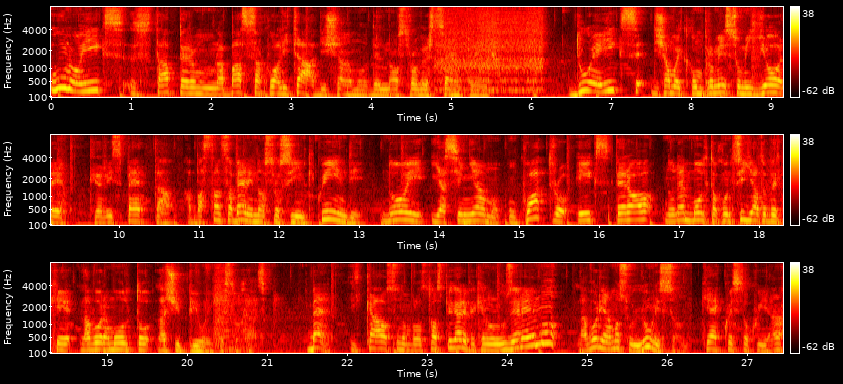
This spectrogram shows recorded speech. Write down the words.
1x sta per una bassa qualità, diciamo, del nostro oversampling. 2x diciamo il compromesso migliore che rispetta abbastanza bene il nostro sync. Quindi noi gli assegniamo un 4x però non è molto consigliato perché lavora molto la CPU in questo caso. Bene il caos non ve lo sto a spiegare perché non lo useremo. Lavoriamo sull'unison che è questo qui ah,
